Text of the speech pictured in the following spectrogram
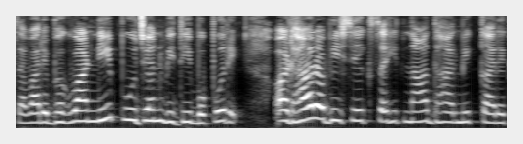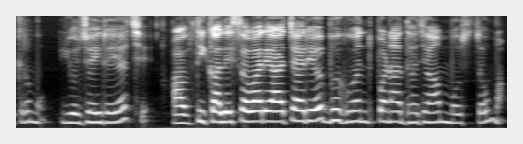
સવારે ભગવાનની પૂજન વિધિ બપોરે અઢાર અભિષેક સહિતના ધાર્મિક કાર્યક્રમો યોજાઈ રહ્યા છે. આવતીકાલે સવારે આચાર્ય ભગવંતપણા ધજા મહોત્સવમાં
